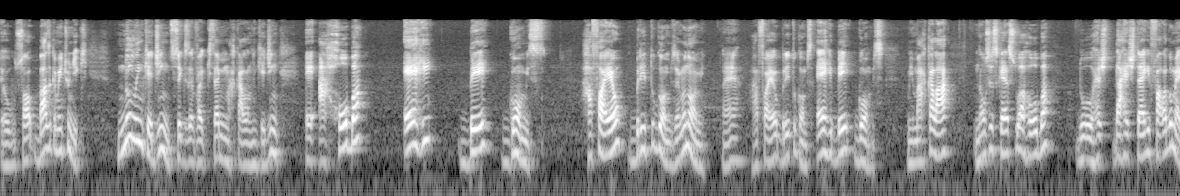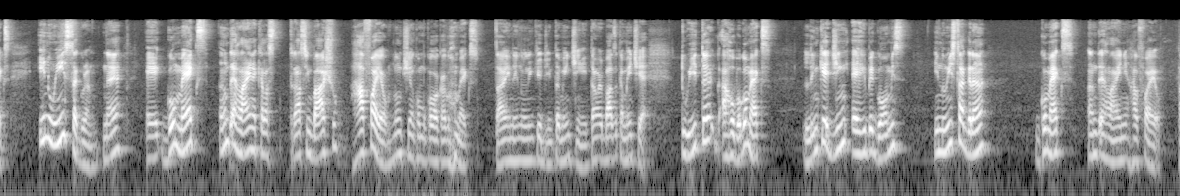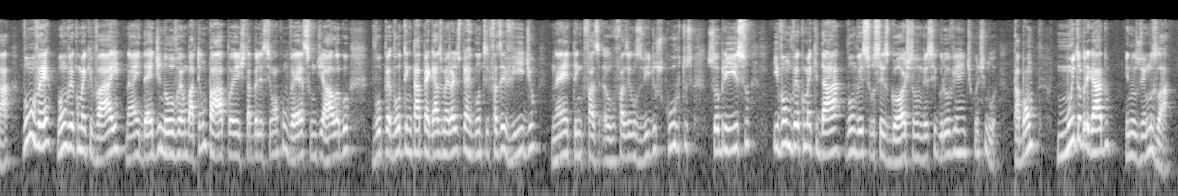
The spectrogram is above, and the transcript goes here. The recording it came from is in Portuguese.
É o, só, basicamente o nick. No LinkedIn, se você quiser, vai, quiser me marcar lá no LinkedIn, é arroba rbgomes. Rafael Brito Gomes, é meu nome, né? Rafael Brito Gomes, RB Gomes. Me marca lá, não se esquece do arroba do, da hashtag Fala Gomex. E no Instagram, né, é Gomex underline, aquelas traço embaixo, Rafael. Não tinha como colocar Gomex, tá? E nem no LinkedIn também tinha. Então é basicamente é Twitter, arroba Gomex, LinkedIn, RB Gomes e no Instagram, Gomex underline Rafael tá? Vamos ver, vamos ver como é que vai. Né? A ideia de novo é um bater um papo, é estabelecer uma conversa, um diálogo. Vou, vou tentar pegar as melhores perguntas e fazer vídeo, né? Tem que fazer, eu vou fazer uns vídeos curtos sobre isso e vamos ver como é que dá. Vamos ver se vocês gostam, vamos ver se groove e a gente continua, tá bom? Muito obrigado e nos vemos lá.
